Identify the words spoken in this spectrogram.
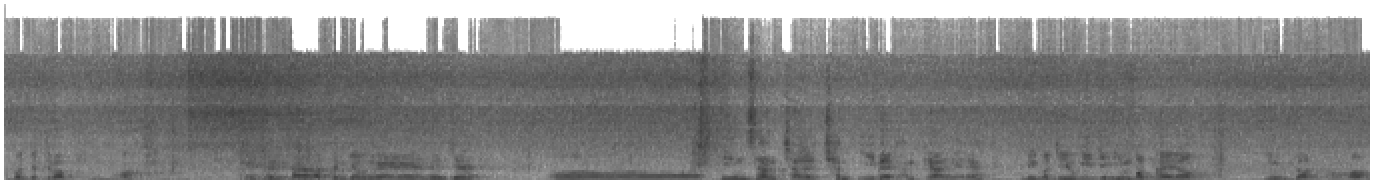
한번 이제 들어와 보시면요. 예, 저희 차 같은 경우에는 이제 어, 인산철 1200A에 그리고 이제 여기 이제 인버터예요. 인버터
